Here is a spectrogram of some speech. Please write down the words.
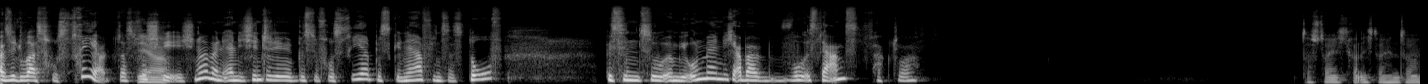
Also du warst frustriert, das verstehe ja. ich. Ne? Wenn er nicht hinter dir bist du frustriert, bist genervt, findest das doof, bis hin zu irgendwie unmännlich. Aber wo ist der Angstfaktor? Da steige ich gerade nicht dahinter.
